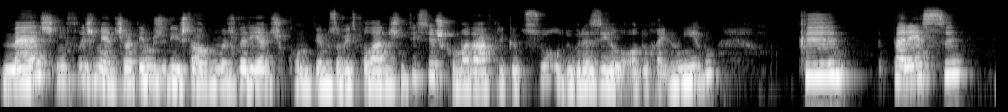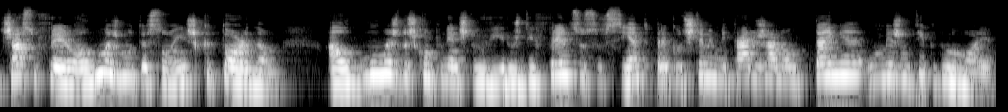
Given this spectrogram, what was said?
Mas, infelizmente, já temos visto algumas variantes, como temos ouvido falar nas notícias, como a da África do Sul, do Brasil ou do Reino Unido, que parece já sofreram algumas mutações que tornam algumas das componentes do vírus diferentes o suficiente para que o sistema imunitário já não tenha o mesmo tipo de memória.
